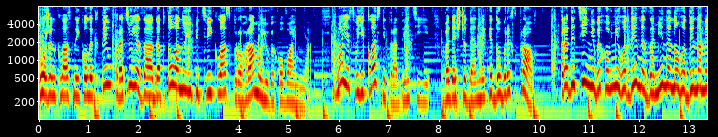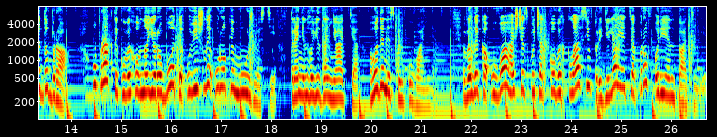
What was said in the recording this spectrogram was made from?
Кожен класний колектив працює за адаптованою під свій клас програмою виховання, має свої класні традиції, веде щоденники добрих справ. Традиційні виховні години замінено годинами добра. У практику виховної роботи увійшли уроки мужності, тренінгові заняття, години спілкування. Велика увага ще з початкових класів приділяється профорієнтації.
